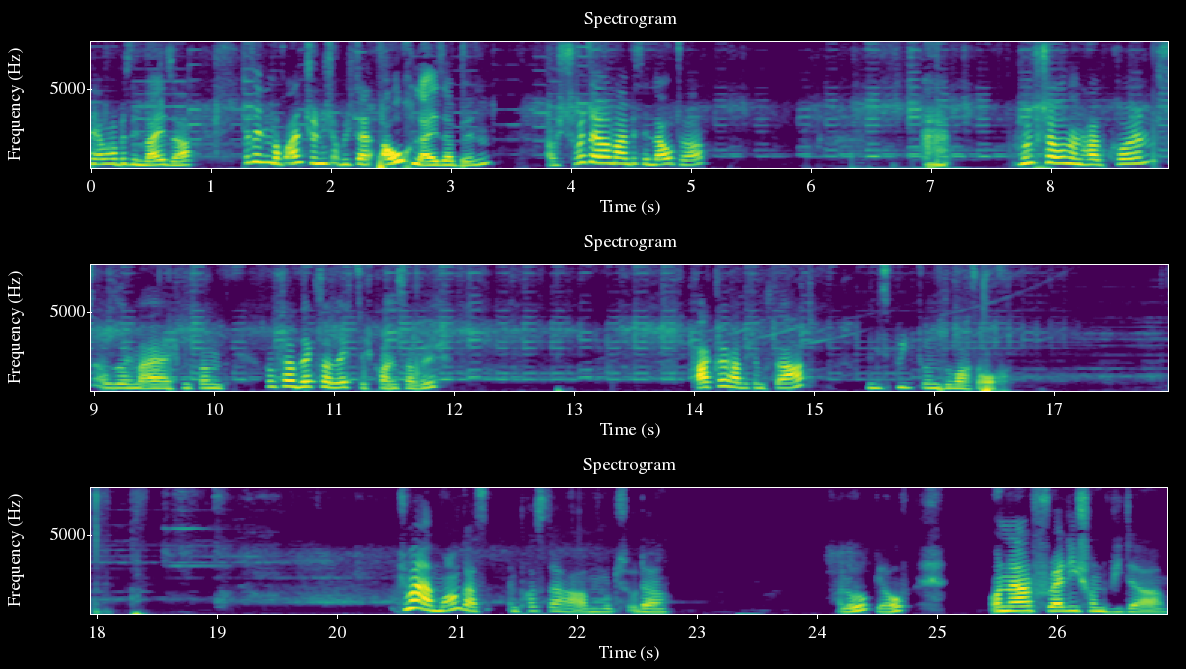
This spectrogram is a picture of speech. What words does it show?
Mache mach ich einfach ein bisschen leiser. Ich weiß ja nicht auf Anschluss nicht, ob ich dann auch leiser bin. Aber ich spreche einfach mal ein bisschen lauter. 5000,5 Coins. Also ich meine, ich bin schon 5660 Coins habe ich. Fackel habe ich am Start. Und die Speed und sowas auch. Ich will mal Among Us Imposter haben und, oder. Hallo, geh auf. Und dann Freddy schon wieder.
